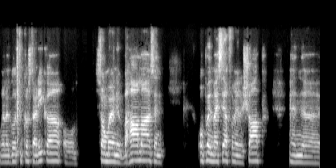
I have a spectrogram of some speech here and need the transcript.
I'm going to go to Costa Rica or somewhere in the Bahamas and open myself a little shop and uh,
